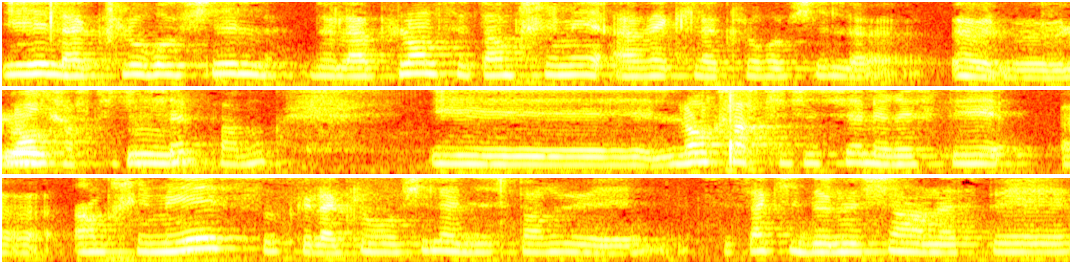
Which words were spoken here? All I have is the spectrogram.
Et la chlorophylle de la plante s'est imprimée avec la chlorophylle, euh, l'encre artificielle, pardon. Et l'encre artificielle est restée euh, imprimée, sauf que la chlorophylle a disparu. Et c'est ça qui donne aussi un aspect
